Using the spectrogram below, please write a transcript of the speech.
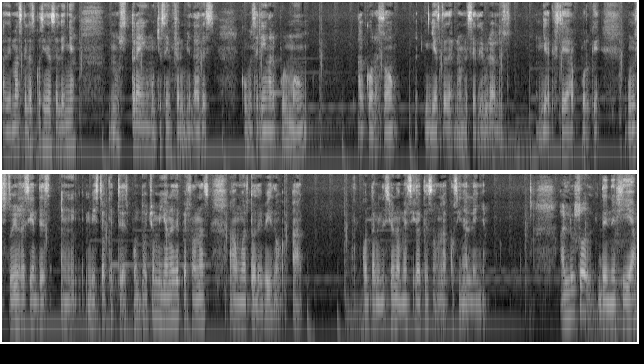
además que las cocinas a leña nos traen muchas enfermedades como serían al pulmón, al corazón y hasta derrames cerebrales ya que sea porque unos estudios recientes han visto que 3.8 millones de personas han muerto debido a contaminación doméstica que son la cocina leña. Al uso de energía,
